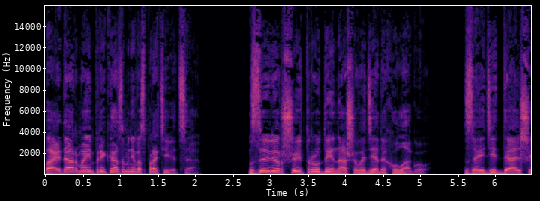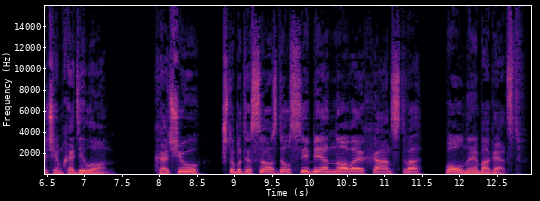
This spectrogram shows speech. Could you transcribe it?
Байдар моим приказом не воспротивится. Заверши труды нашего деда Хулагу. Зайди дальше, чем ходил он. Хочу, чтобы ты создал себе новое ханство, полное богатств.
